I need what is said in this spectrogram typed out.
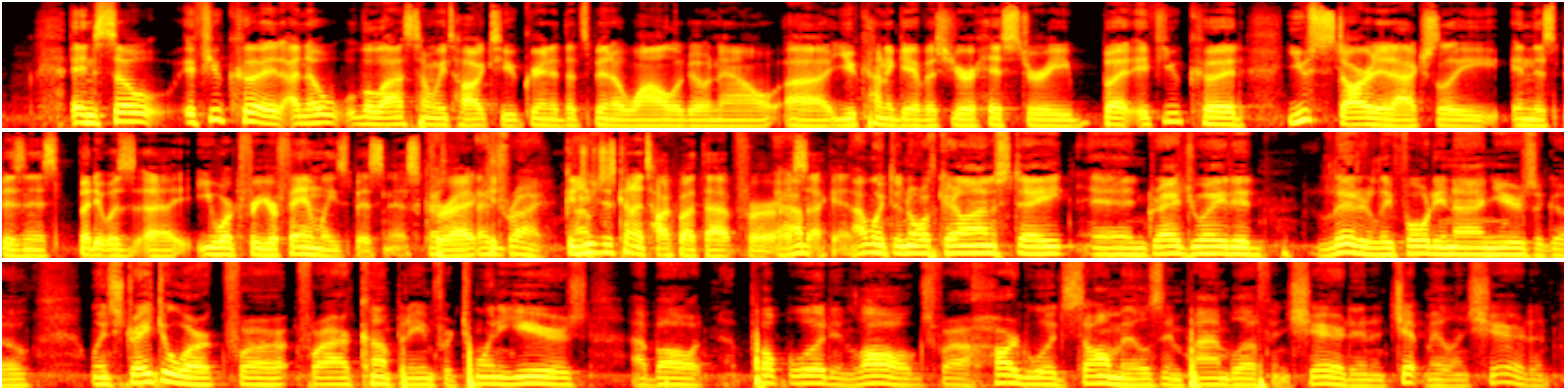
And so, if you could, I know the last time we talked to you, granted that's been a while ago now, uh, you kind of gave us your history, but if you could, you started actually in this business, but it was, uh, you worked for your family's business, correct? That's, that's could, right. Could I'm, you just kind of talk about that for a second? I went to North Carolina State and graduated literally 49 years ago. Went straight to work for, for our company, and for 20 years, I bought pulpwood and logs for our hardwood sawmills in Pine Bluff and Sheridan and chip mill in Sheridan,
